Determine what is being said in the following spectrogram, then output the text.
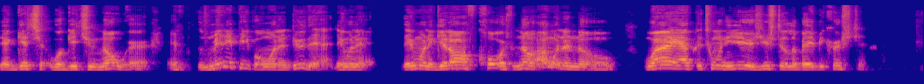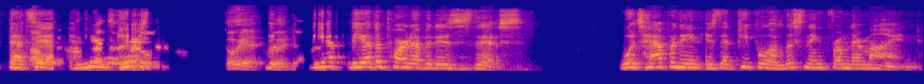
that gets will get you nowhere. And many people want to do that. They want to they want to get off course. No, I want to know why after 20 years you're still a baby Christian. That's I it. and here's, here's go ahead. Go ahead. The, the other part of it is this. What's happening is that people are listening from their mind.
